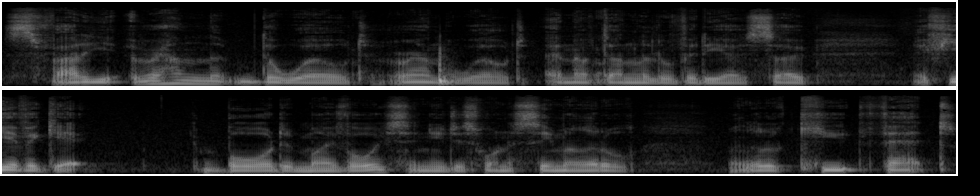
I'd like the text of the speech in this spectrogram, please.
Svari, around the, the world, around the world, and I've done little videos. So if you ever get bored of my voice and you just want to see my little, my little cute, fat,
